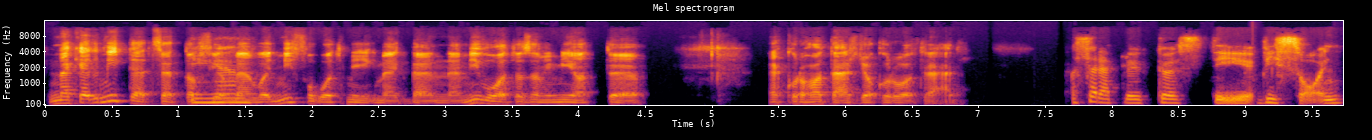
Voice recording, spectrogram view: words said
Neked mi tetszett a Igen. filmben, vagy mi fogott még meg benne? Mi volt az, ami miatt ekkora hatást gyakorolt rád? A szereplők közti viszony,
